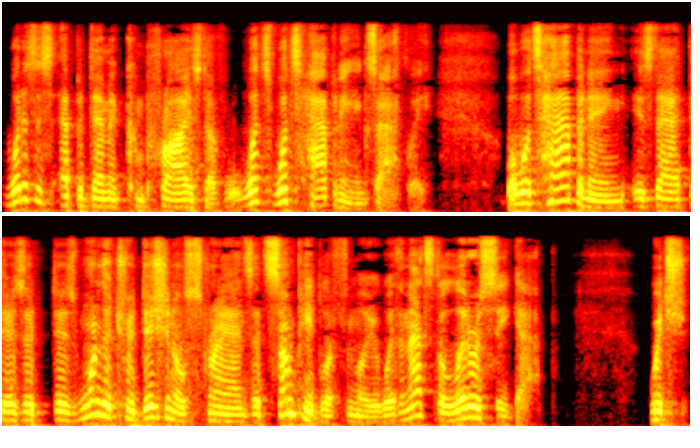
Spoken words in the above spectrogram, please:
what is this epidemic comprised of? What's, what's happening exactly? Well, what's happening is that there's, a, there's one of the traditional strands that some people are familiar with, and that's the literacy gap, which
